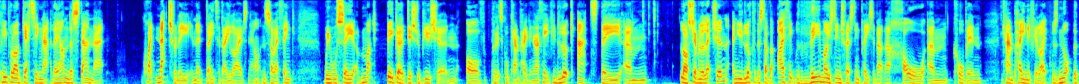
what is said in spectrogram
People are getting that; they understand that quite naturally in their day to day lives now, and so I think we will see a much bigger distribution of political campaigning. And I think if you look at the um, last general election and you look at the stuff that I think was the most interesting piece about the whole um, Corbyn campaign, if you like, was not the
